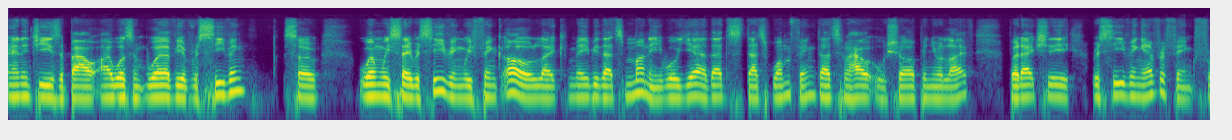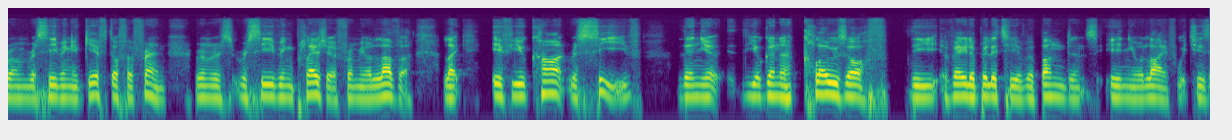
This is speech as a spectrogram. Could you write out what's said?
energies about I wasn't worthy of receiving. So when we say receiving we think oh like maybe that's money. Well yeah that's that's one thing. That's how it will show up in your life. But actually receiving everything from receiving a gift off a friend re- receiving pleasure from your lover. Like if you can't receive then you're you're going to close off the availability of abundance in your life which is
